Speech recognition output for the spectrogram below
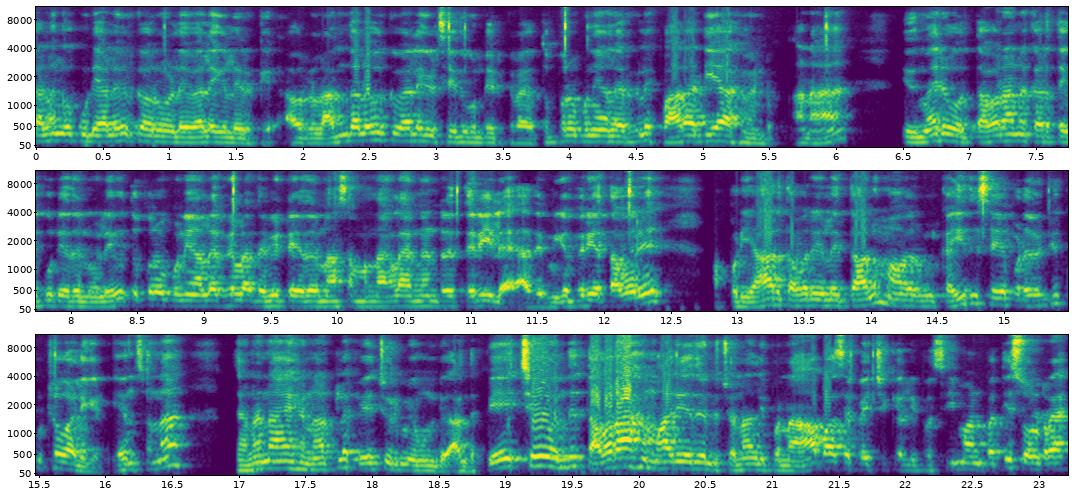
கலங்கக்கூடிய அளவிற்கு அவர்களுடைய வேலைகள் இருக்கு. அவர்கள் அந்த அளவுக்கு வேலைகள் செய்து கொண்டு இருக்கிறார் துப்புரவு பணியாளர்களை பாராட்டியே ஆக வேண்டும். ஆனா இது மாதிரி ஒரு தவறான கருத்தை கூறியதன் விளைவு துப்புரவு பணியாளர்கள் அந்த வீட்டை ஏதோ நாசம் பண்ணாங்களா என்னன்றது தெரியல. அது மிகப்பெரிய தவறு. அப்படி யார் தவறு இழைத்தாலும் அவர்கள் கைது செய்யப்பட வேண்டிய குற்றவாளிகள். ஏன்னு சொன்னா ஜனநாயக நாட்டுல பேச்சுரிமை உண்டு. அந்த பேச்சே வந்து தவறாக மாறியது என்று சொன்னால் இப்ப நான் ஆபாச பேச்சுக்கள் இப்ப சீமான் பத்தி சொல்றேன்.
